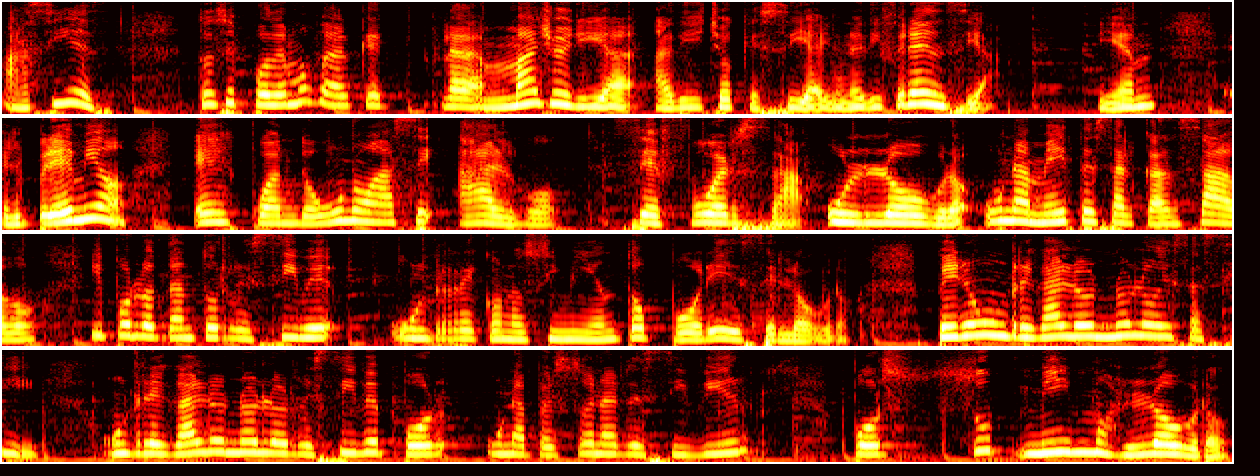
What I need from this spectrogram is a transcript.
Así es. Entonces podemos ver que la mayoría ha dicho que sí hay una diferencia. Bien, el premio es cuando uno hace algo, se esfuerza, un logro, una meta es alcanzado y por lo tanto recibe un reconocimiento por ese logro. Pero un regalo no lo es así. Un regalo no lo recibe por una persona recibir por sus mismos logros,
